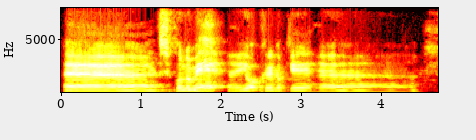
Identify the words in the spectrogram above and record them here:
eh, secondo me, eh, io credo che... Eh,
